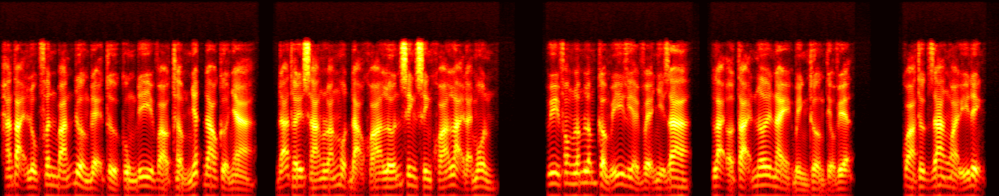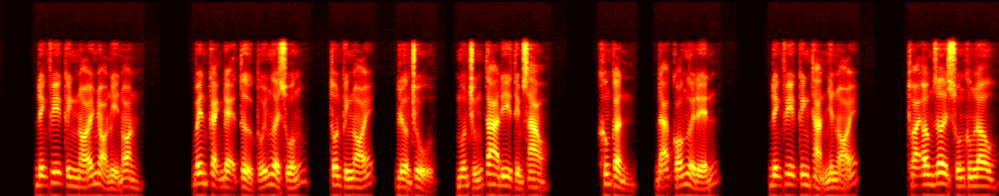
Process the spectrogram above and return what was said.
hắn tại lục phân bán đường đệ tử cùng đi vào thẩm nhất đao cửa nhà, đã thấy sáng loáng một đạo khóa lớn sinh sinh khóa lại đại môn. Uy phong lâm lâm cầm y địa vệ nhị ra, lại ở tại nơi này bình thường tiểu viện. Quả thực ra ngoài ý định. Định phi kinh nói nhỏ nỉ non. Bên cạnh đệ tử túi người xuống, tôn kính nói, đường chủ, muốn chúng ta đi tìm sao? Không cần, đã có người đến. Định phi kinh thản nhiên nói. Thoại âm rơi xuống không lâu,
